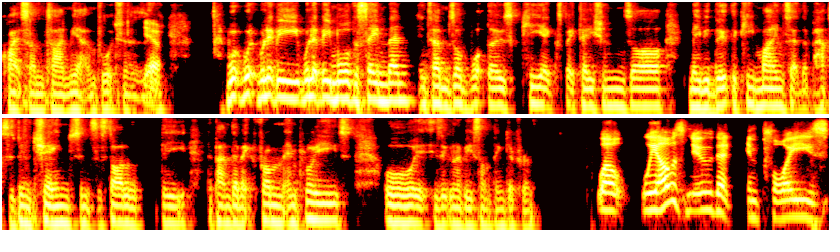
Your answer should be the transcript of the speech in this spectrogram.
quite some time. Yeah, unfortunately. Yeah. Will, will, it be will it be more the same then in terms of what those key expectations are? Maybe the, the key mindset that perhaps has been changed since the start of the, the pandemic from employees, or is it going to be something different? Well, we always knew that employees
